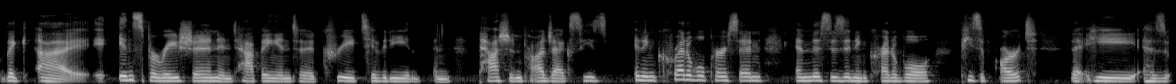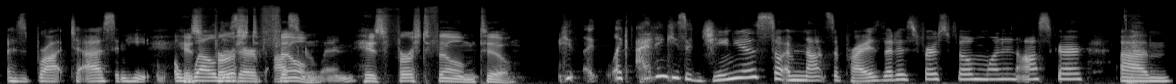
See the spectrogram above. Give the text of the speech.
like uh, inspiration and tapping into creativity and, and passion projects. He's an incredible person and this is an incredible piece of art that he has has brought to us and he a well deserved Oscar win. His first film too. He like, like I think he's a genius, so I'm not surprised that his first film won an Oscar. Um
